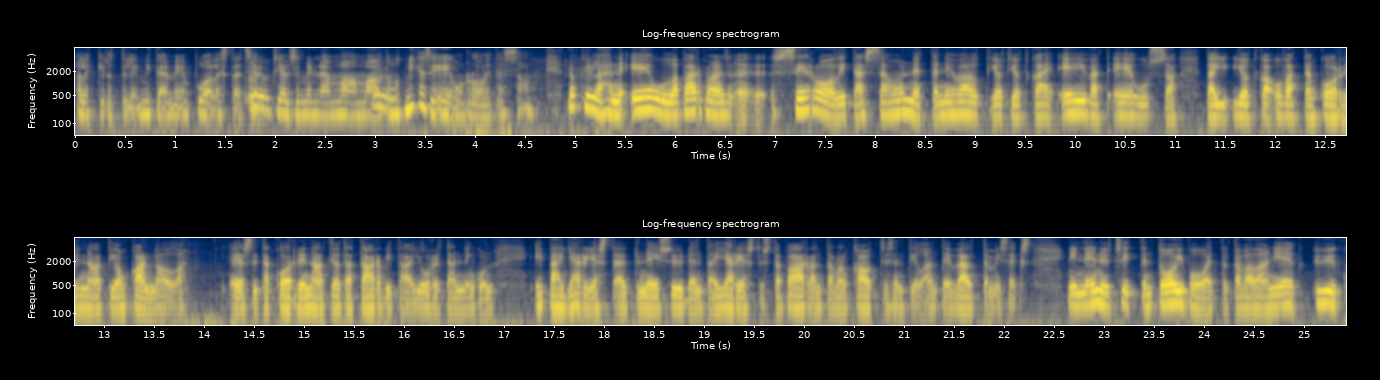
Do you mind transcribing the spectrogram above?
allekirjoittelemaan mitään meidän puolesta, että siellä, mm. siellä se mennään maan maalta, mm. mutta mikä se EUn rooli tässä on? No kyllähän EUlla varmaan äh, se rooli tässä on, että ne valtiot, jotka eivät EUssa tai jotka ovat tämän koordinaation kannalla, ja sitä koordinaatiota tarvitaan juuri tämän niin kuin epäjärjestäytyneisyyden tai järjestystä vaarantavan kaoottisen tilanteen välttämiseksi, niin ne nyt sitten toivoo, että tavallaan YK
